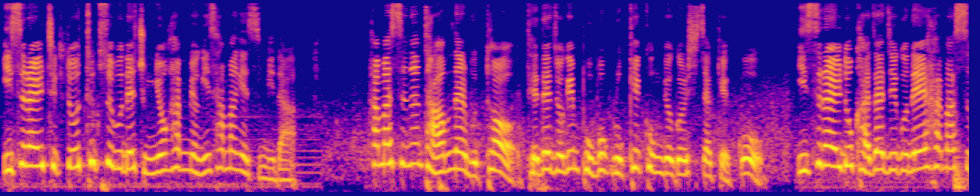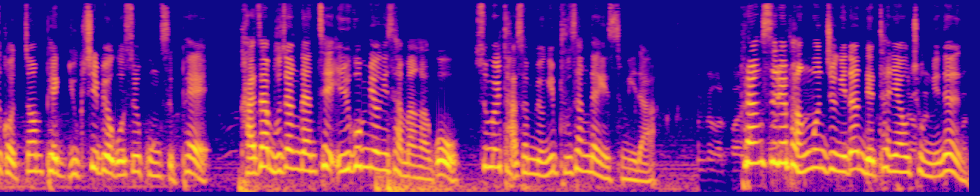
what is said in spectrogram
이스라엘 측도 특수부대 중령 1명이 사망했습니다. 하마스는 다음 날부터 대대적인 보복 로켓 공격을 시작했고 이스라엘도 가자 지구 내 하마스 거점 160여 곳을 공습해 가자 무장단체 7명이 사망하고 25명이 부상당했습니다. 프랑스를 방문 중이던 네타냐후 총리는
